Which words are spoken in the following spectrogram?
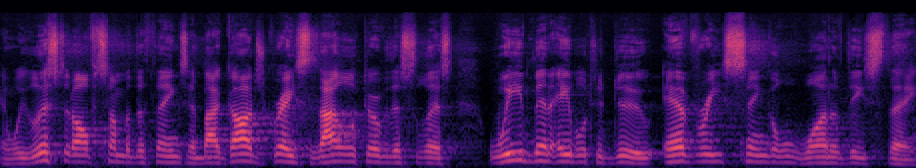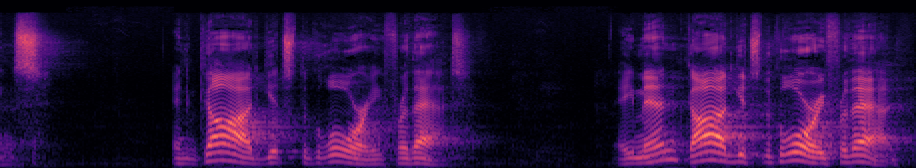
And we listed off some of the things, and by God's grace, as I looked over this list, we've been able to do every single one of these things. And God gets the glory for that. Amen? God gets the glory for that.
